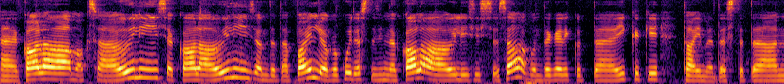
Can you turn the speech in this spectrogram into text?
Äh, kalamaksaõlis ja kalaõlis on teda palju, aga kuidas ta sinna kalaõli sisse saab, on tegelikult äh, ikkagi taimedest, et ta on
